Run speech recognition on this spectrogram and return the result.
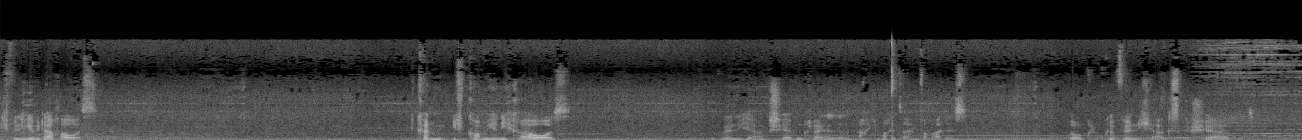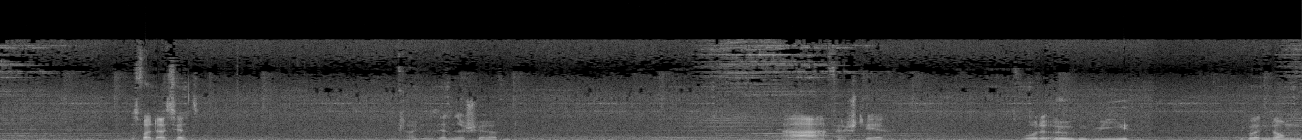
Ich will hier wieder raus. Ich kann, ich komme hier nicht raus. Gewöhnliche Axt schärfen, kleine Senden. Ach, ich mache jetzt einfach alles. So, gewöhnliche Axt geschärft. Was war das jetzt? Kleine Sense schärfen. Ah, verstehe. Es wurde irgendwie übernommen.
